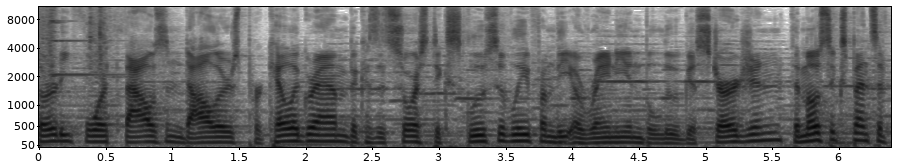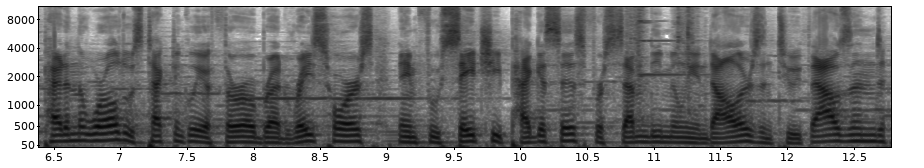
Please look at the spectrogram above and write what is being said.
$34,000 per kilogram because it's sourced exclusively from the Iranian beluga sturgeon. The most expensive pet in the world was technically a thoroughbred racehorse named Fusaichi Pegasus for $70 million in 2000.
